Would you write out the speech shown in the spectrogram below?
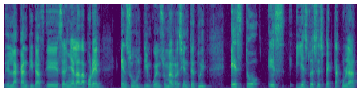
la cantidad eh, señalada por él en su último, en su más reciente tuit. Esto es, y esto es espectacular,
